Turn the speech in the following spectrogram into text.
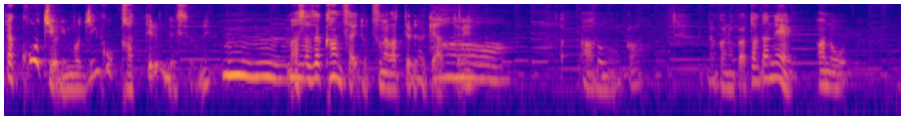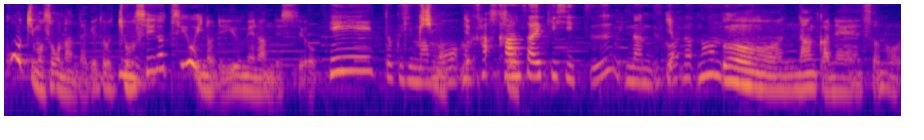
だ高知よりも人口買ってるんですよね、うんうんうん、まあさすが関西とつながってるだけあってね。あのなかなか。ただねあの高知もそうなんだけど女性が強いので有名なんですよ。うん、ええー、徳島も関西気質なんですか？うんなんかねその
